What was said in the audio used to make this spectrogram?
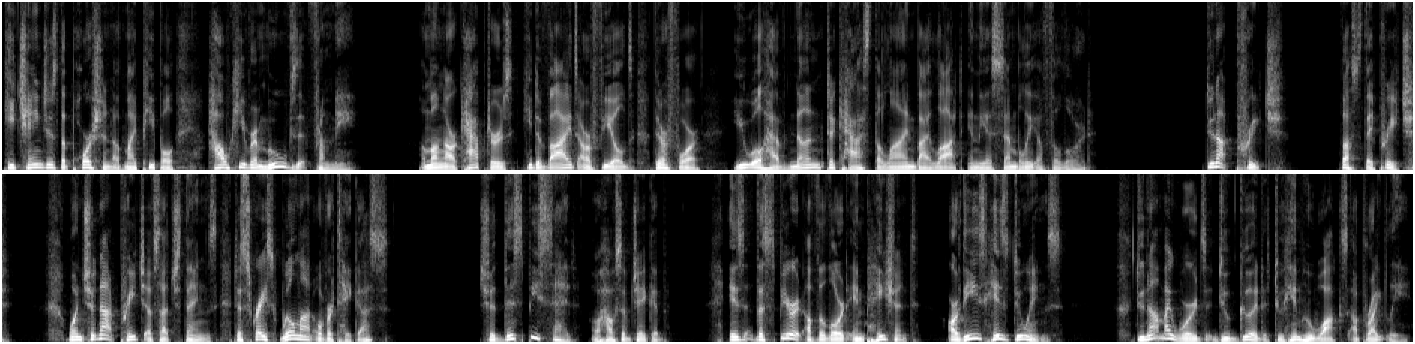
He changes the portion of my people, how he removes it from me. Among our captors he divides our fields, therefore you will have none to cast the line by lot in the assembly of the Lord. Do not preach. Thus they preach. One should not preach of such things. Disgrace will not overtake us. Should this be said, O house of Jacob? Is the Spirit of the Lord impatient? Are these his doings? Do not my words do good to him who walks uprightly?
